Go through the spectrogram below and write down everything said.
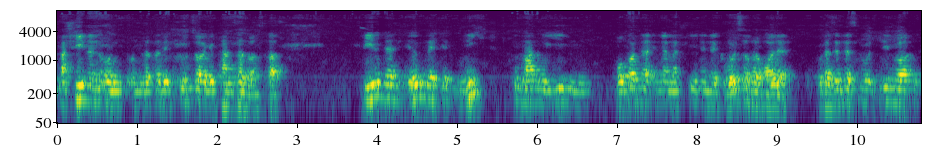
Maschinen und, und was weiß ich, Flugzeuge, Panzer, sonst was. Spielen denn irgendwelche nicht humanoiden Roboter in der Maschine eine größere Rolle? Oder sind das nur, die nur,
